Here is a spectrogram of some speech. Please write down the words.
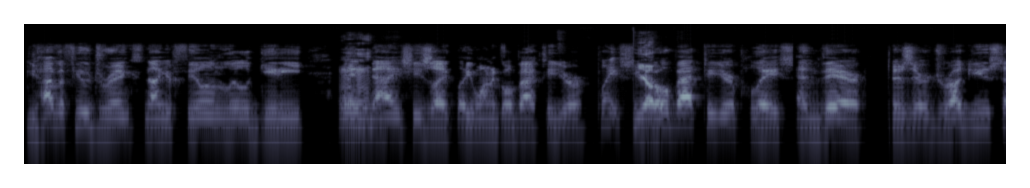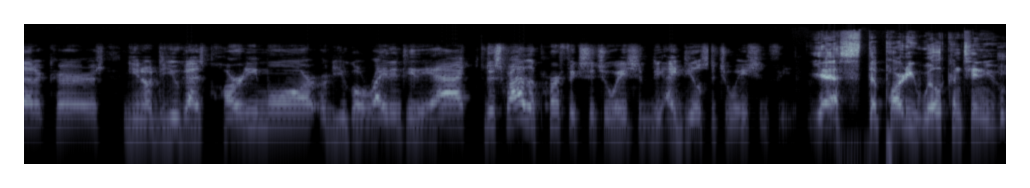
You have a few drinks. Now you're feeling a little giddy. And mm-hmm. now she's like, well, you want to go back to your place. You yep. go back to your place, and there is there drug use that occurs? You know, do you guys party more or do you go right into the act? Describe the perfect situation, the ideal situation for you. Yes, the party will continue.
